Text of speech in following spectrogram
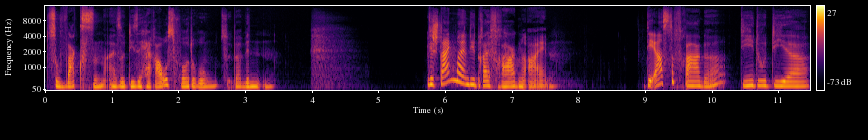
zu wachsen, also diese Herausforderung zu überwinden. Wir steigen mal in die drei Fragen ein. Die erste Frage, die du dir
